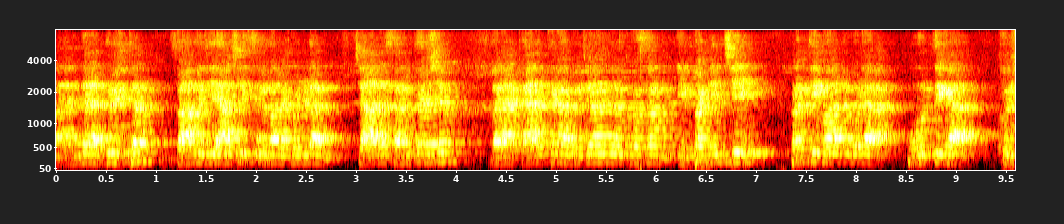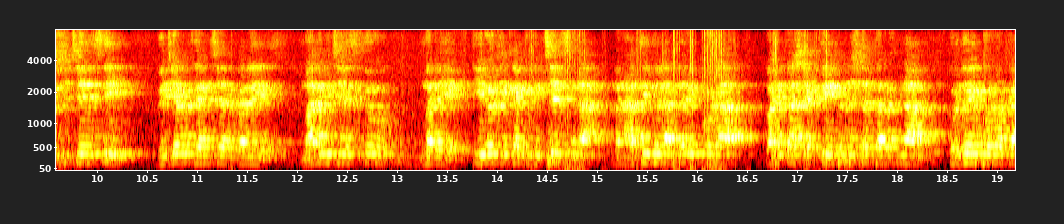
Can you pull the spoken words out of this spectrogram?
మనందరి అదృష్టం స్వామిజీ ఆశీస్సులు మనకు ఉండడం చాలా సంతోషం. మరి ఆ కార్యక్రమం విజయవంతం కోసం ఇప్పటి నుంచి ప్రతి వాళ్ళు కూడా పూర్తిగా కృషి చేసి విజయవంతం పని మనవి చేస్తూ మరి ఈ రోజు ఇక్కడికి విచ్చేసిన మన అతిథులందరికీ కూడా వనితా శక్తి ఇంటర్నేషనల్ తరఫున హృదయపూర్వక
